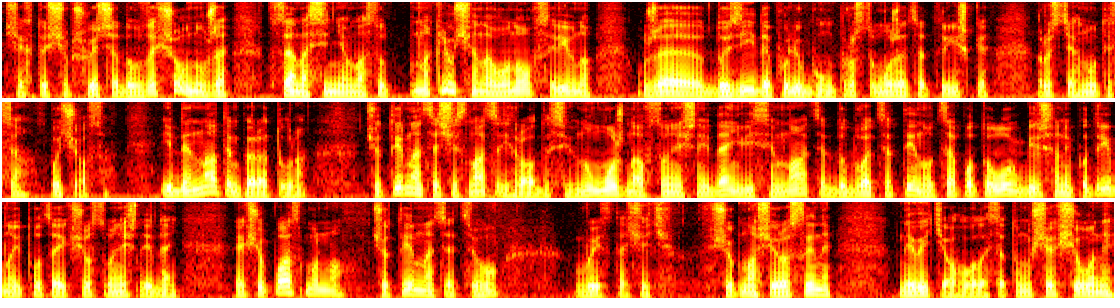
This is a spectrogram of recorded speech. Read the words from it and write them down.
Ще хтось щоб швидше довзайшов, ну вже все насіння в нас тут наключено, воно все рівно вже дозійде по-любому. Просто може це трішки розтягнутися по часу. І денна температура 14-16 градусів. Ну, можна в сонячний день 18 до 20, ну це потолок більше не потрібно, і то це якщо сонячний день. Якщо пасмурно, 14 цього вистачить, щоб наші рослини не витягувалися. Тому що якщо вони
